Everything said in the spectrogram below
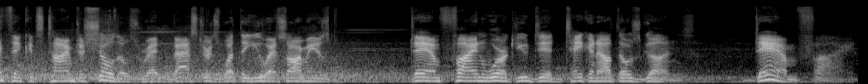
I think it's time to show those red bastards what the U.S. Army is. Damn fine work you did taking out those guns. Damn fine.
